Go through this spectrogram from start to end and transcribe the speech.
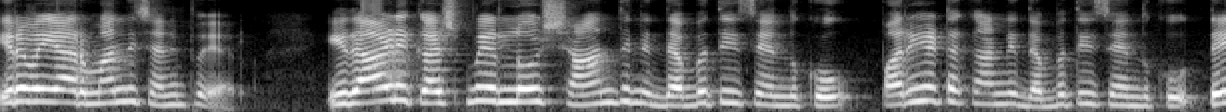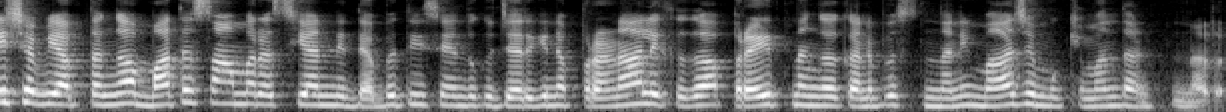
ఇరవై ఆరు మంది చనిపోయారు. ఈ దాడి కశ్మీర్లో శాంతిని దెబ్బతీసేందుకు పర్యాటకాన్ని దెబ్బతీసేందుకు దేశవ్యాప్తంగా మత సామరస్యాన్ని దెబ్బతీసేందుకు జరిగిన ప్రణాళికగా ప్రయత్నంగా కనిపిస్తుందని మాజీ ముఖ్యమంత్రి అంటున్నారు.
